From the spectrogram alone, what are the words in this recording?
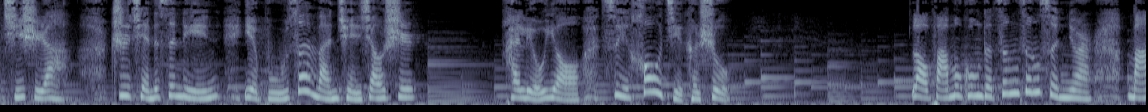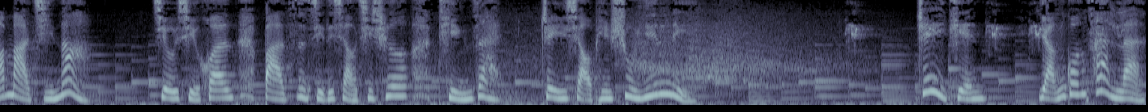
其实啊，之前的森林也不算完全消失，还留有最后几棵树。老伐木工的曾曾孙女儿马马吉娜。就喜欢把自己的小汽车停在这一小片树荫里。这一天，阳光灿烂，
